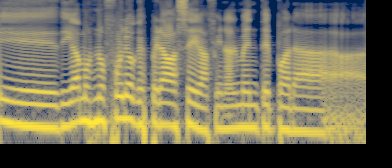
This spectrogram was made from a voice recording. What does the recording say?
eh, digamos, no fue lo que esperaba Sega finalmente para,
